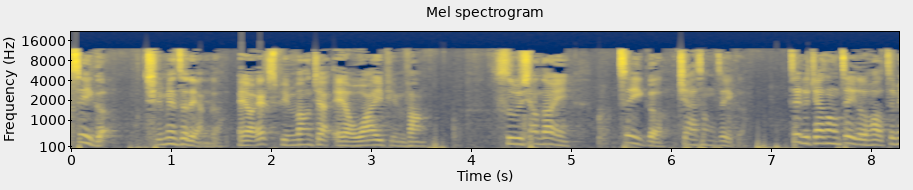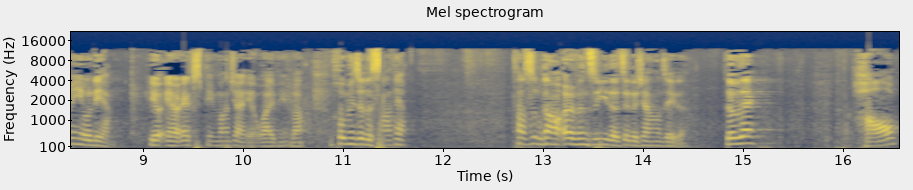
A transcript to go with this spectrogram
这个前面这两个 Lx 平方加 Ly 平方，是不是相当于？这个加上这个，这个加上这个的话，这边有两，有 Lx 平方加 Ly 平方，后面这个杀掉，它是不是刚好二分之一的这个加上这个，对不对？好，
